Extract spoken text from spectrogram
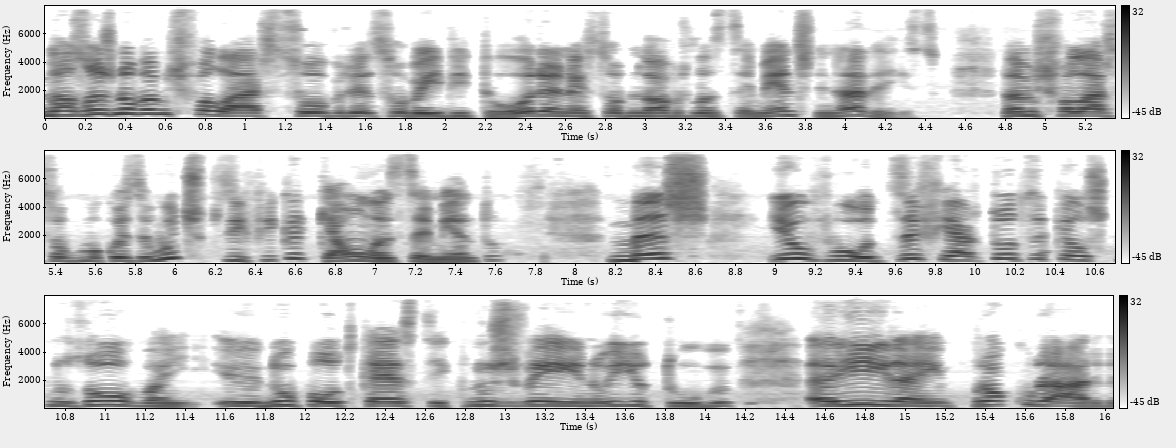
nós hoje não vamos falar sobre, sobre a editora, nem sobre novos lançamentos, nem nada disso. Vamos falar sobre uma coisa muito específica, que é um lançamento, mas eu vou desafiar todos aqueles que nos ouvem eh, no podcast e que nos veem no YouTube a irem procurar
